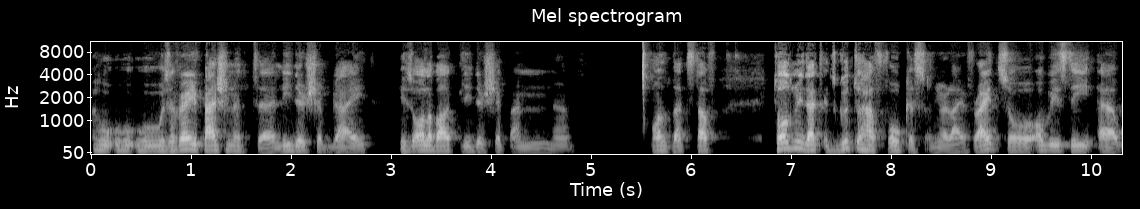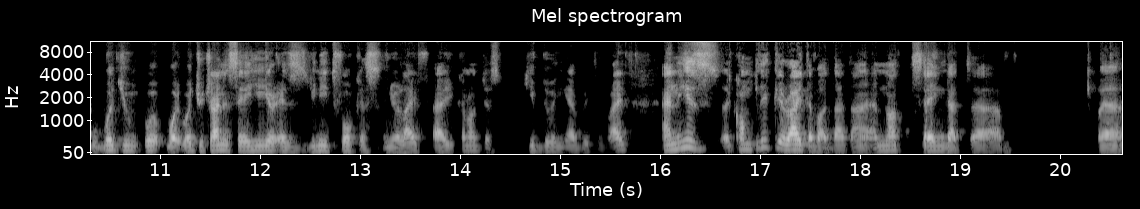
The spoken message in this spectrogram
who who, was a very passionate uh, leadership guy is all about leadership and uh, all that stuff told me that it's good to have focus in your life, right? So obviously, uh, what you what, what you're trying to say here is you need focus in your life. Uh, you cannot just keep doing everything, right? And he's completely right about that. I, am not saying that uh, uh,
